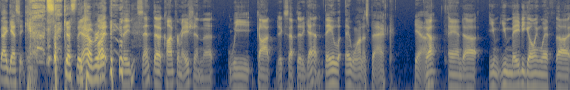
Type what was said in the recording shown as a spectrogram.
I guess it counts. I guess they Yeah, covered it." they sent the confirmation that we got accepted again. they they want us back. Yeah, Yeah, and uh, you you may be going with uh,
